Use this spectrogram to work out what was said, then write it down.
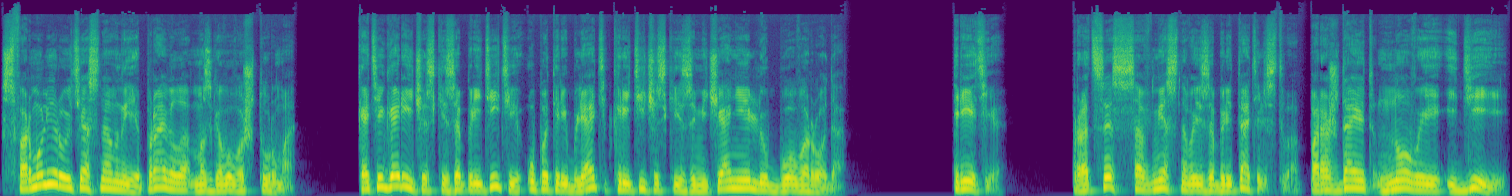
сформулируйте основные правила мозгового штурма. Категорически запретите употреблять критические замечания любого рода. Третье. Процесс совместного изобретательства порождает новые идеи,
